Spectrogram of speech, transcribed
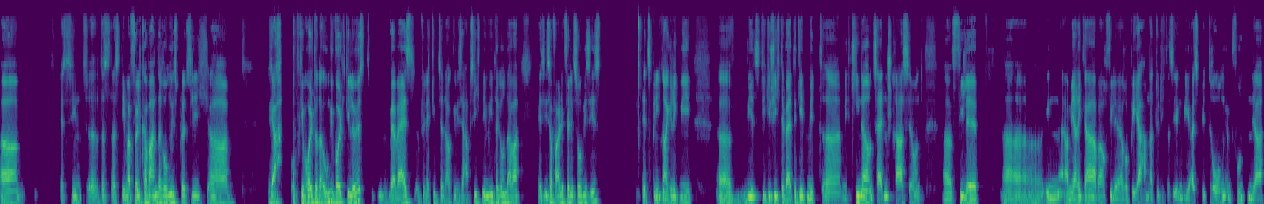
Ähm, es sind, äh, das, das Thema Völkerwanderung ist plötzlich, äh, ja, ob gewollt oder ungewollt gelöst. Wer weiß, vielleicht gibt es ja auch gewisse Absichten im Hintergrund, aber es ist auf alle Fälle so, wie es ist. Jetzt bin ich neugierig, wie, wie jetzt die Geschichte weitergeht mit, äh, mit China und Seidenstraße und äh, viele in Amerika, aber auch viele Europäer haben natürlich das irgendwie als Bedrohung empfunden. Ja,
